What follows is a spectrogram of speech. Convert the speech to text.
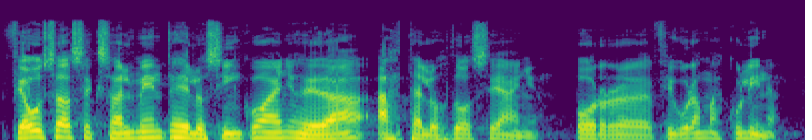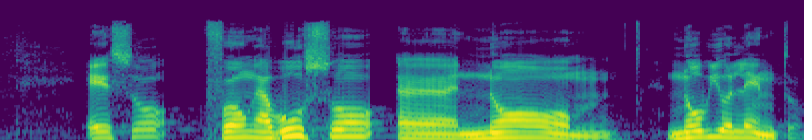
Fui abusado sexualmente desde los cinco años de edad hasta los 12 años por eh, figuras masculinas. Eso fue un abuso eh, no, no violento,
